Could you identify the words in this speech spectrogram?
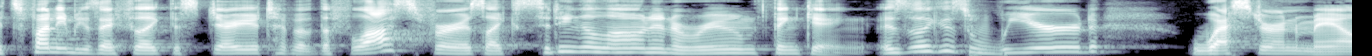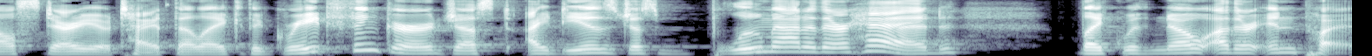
it's funny because I feel like the stereotype of the philosopher is like sitting alone in a room thinking. Is like this weird western male stereotype that like the great thinker just ideas just bloom out of their head like with no other input.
